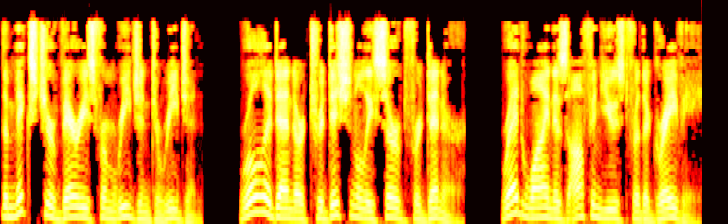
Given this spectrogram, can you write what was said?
The mixture varies from region to region. Rouladen are traditionally served for dinner. Red wine is often used for the gravy.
